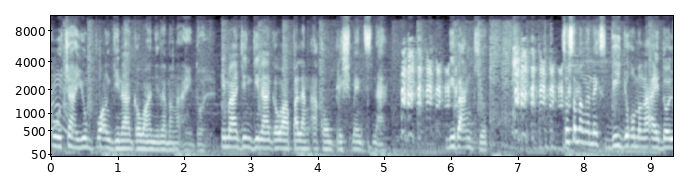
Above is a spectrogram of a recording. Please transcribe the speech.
putya yun po ang ginagawa nila mga idol. Imagine ginagawa pa lang accomplishments na. Di ba ang cute? So sa mga next video ko mga idol,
